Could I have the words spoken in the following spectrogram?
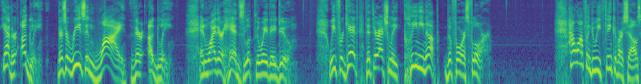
Yeah, they're ugly. There's a reason why they're ugly and why their heads look the way they do. We forget that they're actually cleaning up the forest floor. How often do we think of ourselves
